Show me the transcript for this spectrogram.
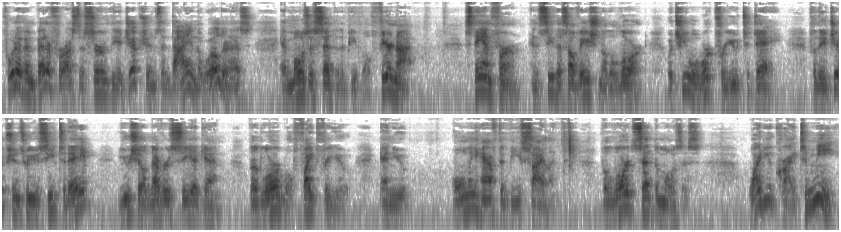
For it would have been better for us to serve the Egyptians than die in the wilderness. And Moses said to the people, Fear not, stand firm, and see the salvation of the Lord, which he will work for you today. For the Egyptians who you see today, you shall never see again. The Lord will fight for you, and you only have to be silent. The Lord said to Moses, Why do you cry to me?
